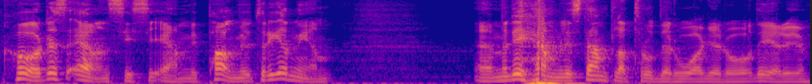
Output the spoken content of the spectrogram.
hördes även Cissi M i Palmeutredningen. Eh, men det är hemligstämplat trodde Roger då, och det är det ju.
